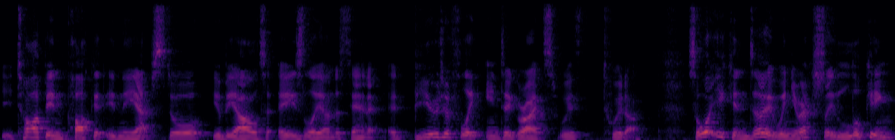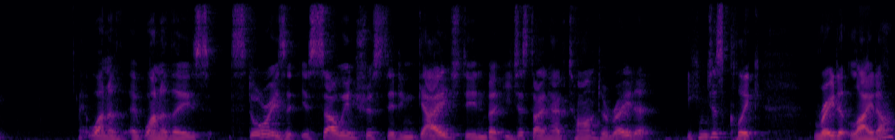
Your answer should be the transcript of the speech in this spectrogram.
you type in Pocket in the App Store, you'll be able to easily understand it. It beautifully integrates with Twitter. So what you can do when you're actually looking one of uh, one of these stories that you're so interested, engaged in, but you just don't have time to read it, you can just click read it later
